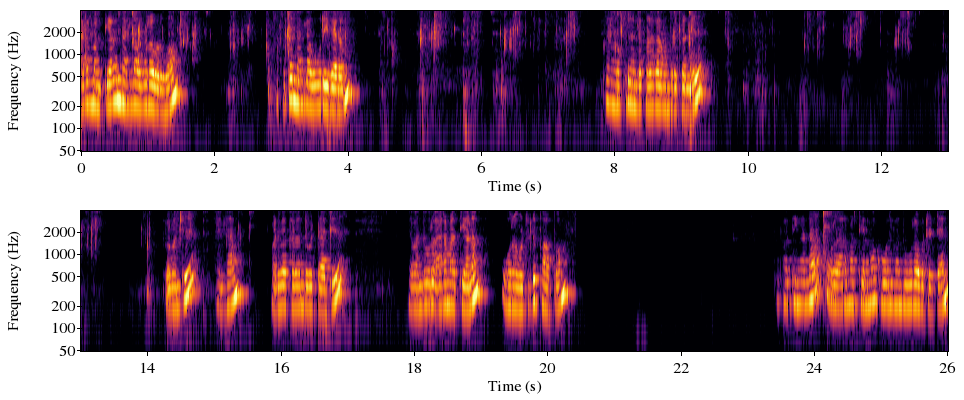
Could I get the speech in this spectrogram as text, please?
அரை மணி நல்லா ஊற விடுவோம். அப்போ தான் நல்லா ஊறி வரும். அப்படி நல்ல கலராக வந்திருக்கண்டு இப்போ வந்து எல்லாம் வடிவாக கலந்து விட்டாச்சு. இதை வந்து ஒரு அரை மணித்தியாலம் ஊற விட்டுட்டு பார்ப்போம். இப்போ பார்த்திங்கன்னா ஒரு அரை மணி கோழி வந்து ஊற விட்டுட்டேன்.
